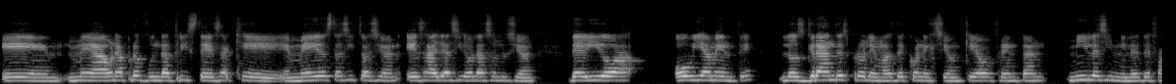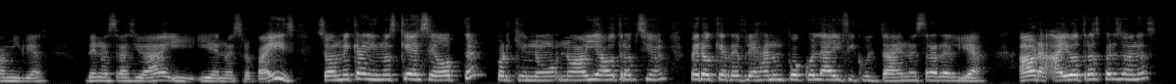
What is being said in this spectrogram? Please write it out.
Eh, me da una profunda tristeza que en medio de esta situación esa haya sido la solución debido a, obviamente, los grandes problemas de conexión que enfrentan miles y miles de familias de nuestra ciudad y, de nuestro país. Son mecanismos que se optan porque no, no había otra opción, pero que reflejan un poco la dificultad de nuestra realidad. Ahora, hay otras personas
